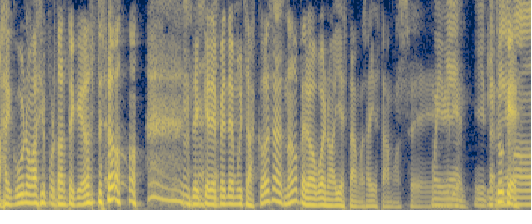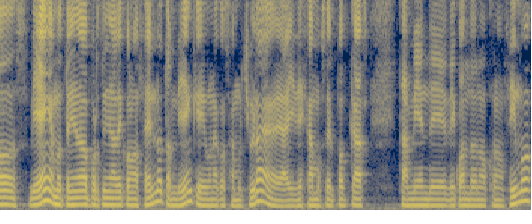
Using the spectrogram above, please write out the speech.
alguno más importante que otro, de que depende muchas cosas, ¿no? Pero bueno, ahí estamos, ahí estamos. Eh, muy bien. ¿Y, tú qué? Hemos, bien, hemos tenido la oportunidad de conocernos también, que es una cosa muy chula. Ahí dejamos el podcast también de, cuando nos conocimos,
